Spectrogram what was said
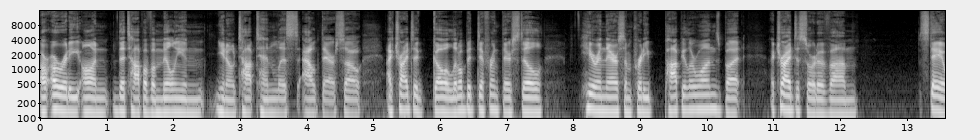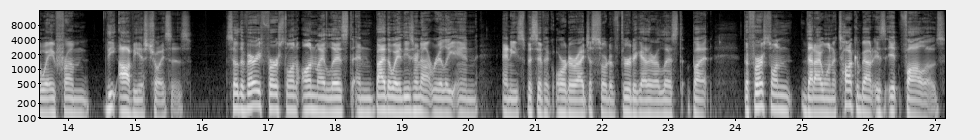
are already on the top of a million, you know, top 10 lists out there. So I tried to go a little bit different. There's still here and there some pretty popular ones, but I tried to sort of um, stay away from the obvious choices. So the very first one on my list, and by the way, these are not really in any specific order. I just sort of threw together a list, but the first one that I want to talk about is It Follows.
